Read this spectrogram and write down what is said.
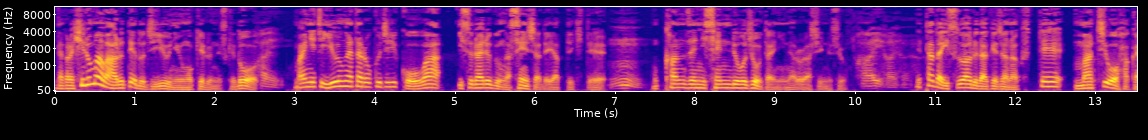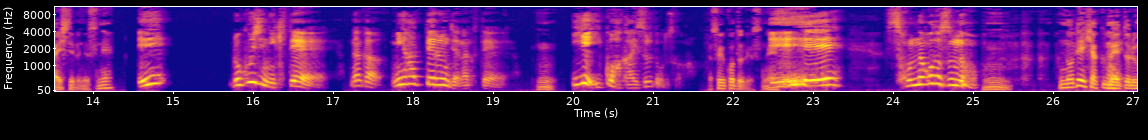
だから昼間はある程度自由に動けるんですけど、はい。毎日夕方6時以降は、イスラエル軍が戦車でやってきて、うん。完全に占領状態になるらしいんですよ。はいはいはい。でただ居座るだけじゃなくて、街を破壊してるんですね。え ?6 時に来て、なんか見張ってるんじゃなくて、うん。家一個破壊するってことですか？そういうことですね。ええそんなことすんの？うん。ので、100メートル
